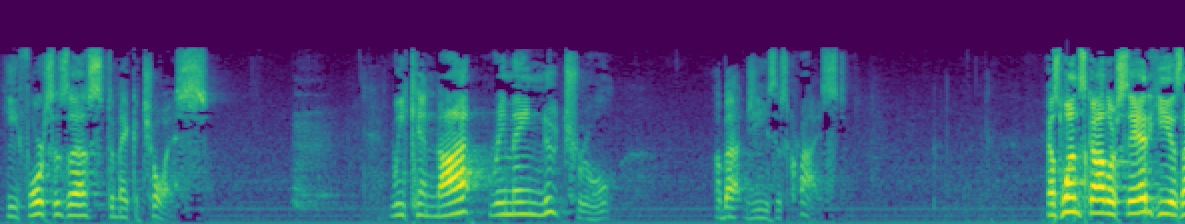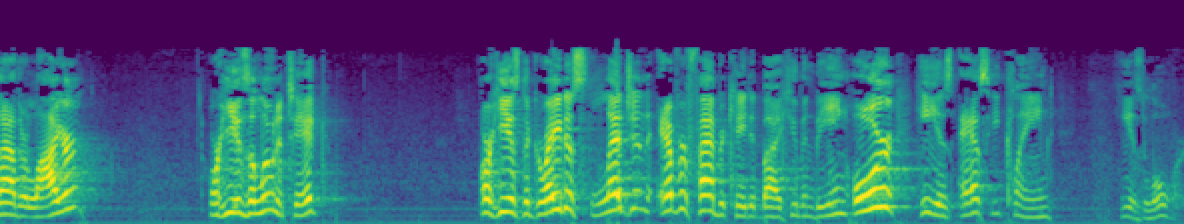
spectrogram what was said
He forces us to make a choice. We cannot remain neutral about Jesus Christ. As one scholar said, he is either a liar, or he is a lunatic, or he is the greatest legend ever fabricated by a human being, or he is, as he claimed, he is Lord.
